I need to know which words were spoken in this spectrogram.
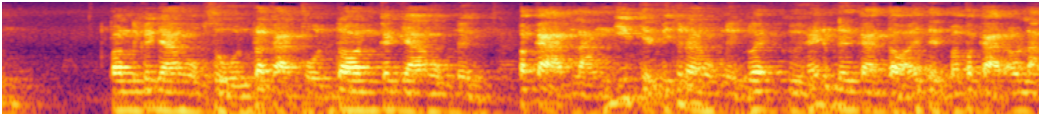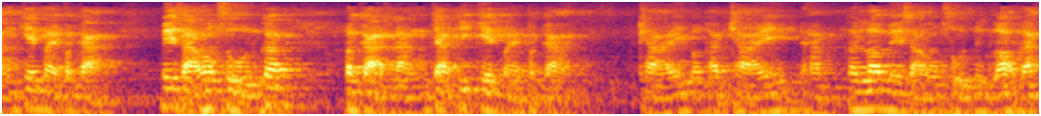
60 ตอนกันยา 60 ประกาศผลตอนกันยา 61 ประกาศหลัง 27 มิถุนายน61 ด้วย คือให้ดำเนินการต่อให้เสร็จมาประกาศเอาหลังเกณฑ์ใหม่ประกาศ เมษา60 ก็ประกาศหลังจากที่เกณฑ์ใหม่ประกาศ ใช้บังคับใช้นะครับนั่นรอบเมษา60หนึ่งรอบแล้ว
